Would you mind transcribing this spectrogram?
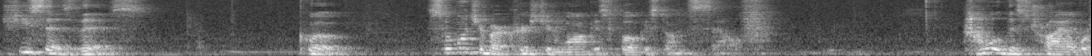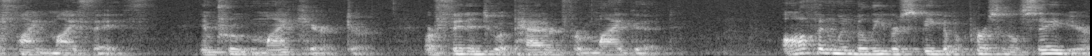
She says this quote, So much of our Christian walk is focused on self. How will this trial refine my faith, improve my character, or fit into a pattern for my good? Often, when believers speak of a personal Savior,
